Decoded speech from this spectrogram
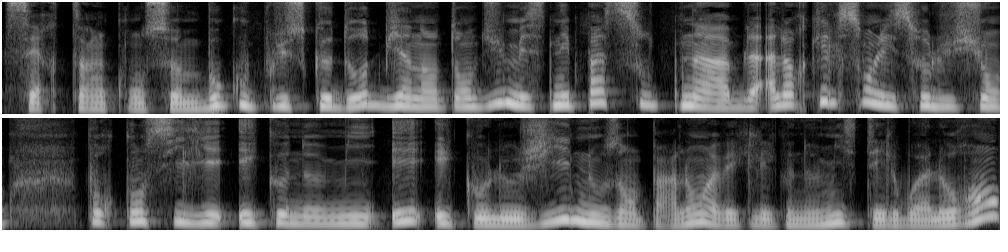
Certains consomment beaucoup plus que d'autres, bien entendu, mais ce n'est pas soutenable. Alors, quelles sont les solutions pour concilier économie et écologie? Nous en parlons avec l'économiste Éloi Laurent,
